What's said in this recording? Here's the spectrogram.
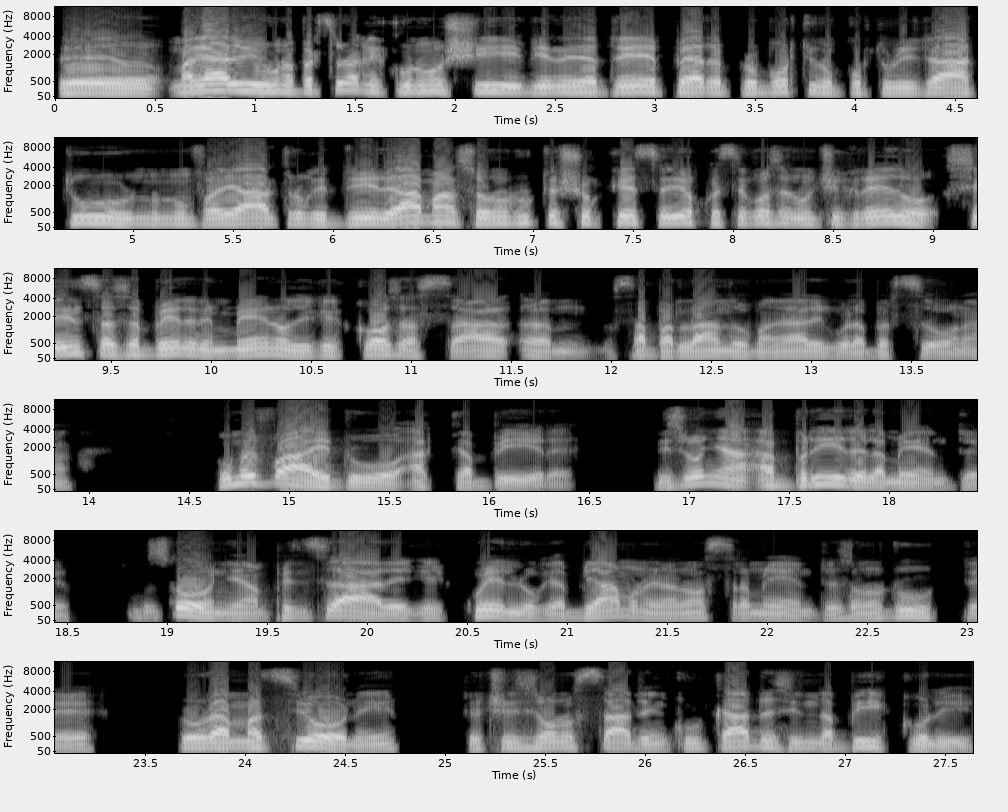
eh, magari una persona che conosci viene da te per proporti un'opportunità, tu non fai altro che dire, ah ma sono tutte sciocchezze, io a queste cose non ci credo, senza sapere nemmeno di che cosa sta, um, sta parlando magari quella persona, come fai tu a capire? Bisogna aprire la mente, bisogna pensare che quello che abbiamo nella nostra mente sono tutte programmazioni che ci sono state inculcate sin da piccoli.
